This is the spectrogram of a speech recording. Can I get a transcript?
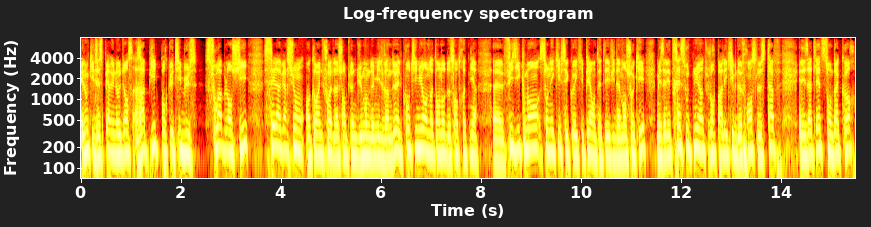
et donc ils espèrent une audience rapide pour que Tibus soit blanchi. C'est la version encore une fois de la championne du monde 2022. Elle continue en attendant de s'entretenir euh, physiquement. Son équipe, ses coéquipiers ont été évidemment choqués, mais elle est très soutenue hein, toujours par l'équipe de France. Le staff et les athlètes sont d'accord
